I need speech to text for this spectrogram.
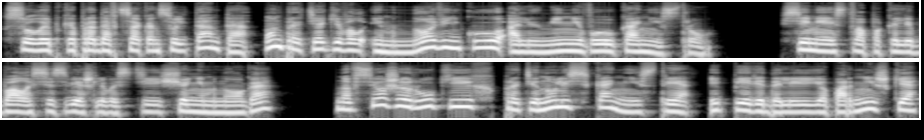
С улыбкой продавца-консультанта он протягивал им новенькую алюминиевую канистру. Семейство поколебалось из вежливости еще немного, но все же руки их протянулись к канистре и передали ее парнишке,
